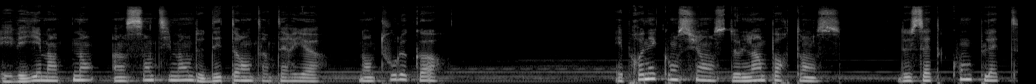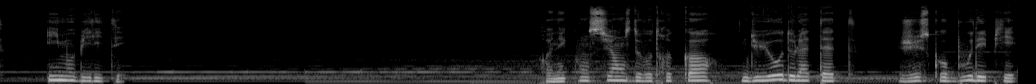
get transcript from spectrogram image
Éveillez maintenant un sentiment de détente intérieure dans tout le corps et prenez conscience de l'importance de cette complète immobilité. Prenez conscience de votre corps du haut de la tête jusqu'au bout des pieds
